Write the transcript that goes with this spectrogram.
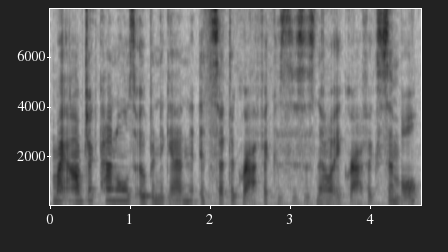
my object panel is opened again. It's set to graphic because this is now a graphic symbol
